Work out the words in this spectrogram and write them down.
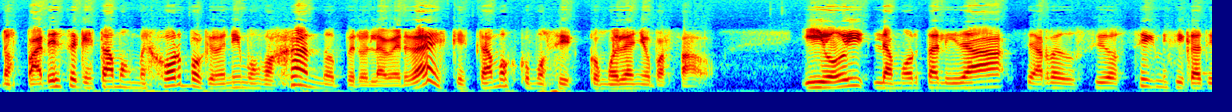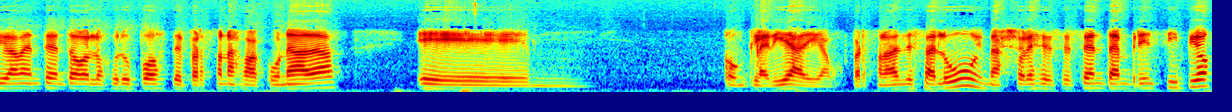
Nos parece que estamos mejor porque venimos bajando, pero la verdad es que estamos como, si, como el año pasado. Y hoy la mortalidad se ha reducido significativamente en todos los grupos de personas vacunadas. Eh, con claridad, digamos, personal de salud y mayores de 60 en principio,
